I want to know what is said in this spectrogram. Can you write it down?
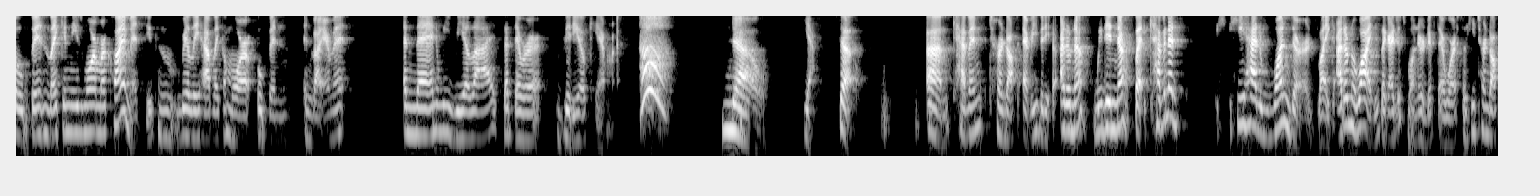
open. Like in these warmer climates, you can really have like a more open environment. And then we realized that there were video cameras. no. Yeah. So um, Kevin turned off every video. I don't know. We didn't know, but Kevin had he had wondered, like, I don't know why. He's like, I just wondered if there were. So he turned off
